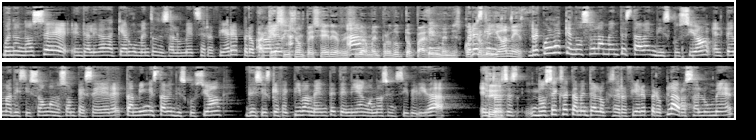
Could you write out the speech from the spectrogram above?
Bueno, no sé en realidad a qué argumentos de Salumed se refiere, pero A que sí son PCR, recíbanme el producto, páguenme Sí, mis pero es 4 que millones. Recuerda que no solamente estaba en discusión el tema de si son o no son PCR, también estaba en discusión de si es que efectivamente tenían o no sensibilidad. Entonces, no sé exactamente a lo que se refiere, pero claro, Salumed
